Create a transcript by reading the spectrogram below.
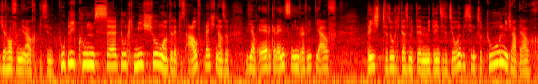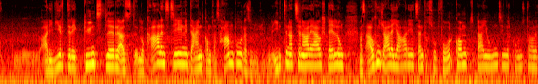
ich erhoffe mir auch ein bisschen Publikumsdurchmischung oder etwas Aufbrechen, also wie auch er Grenzen im Graffiti aufbricht, versuche ich das mit, dem, mit der Institution ein bisschen zu tun. Ich habe auch äh, arriviertere Künstler aus der lokalen Szene. Der eine kommt aus Hamburg, also eine internationale Ausstellung, was auch nicht alle Jahre jetzt einfach so vorkommt bei uns in der Kunsthalle.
